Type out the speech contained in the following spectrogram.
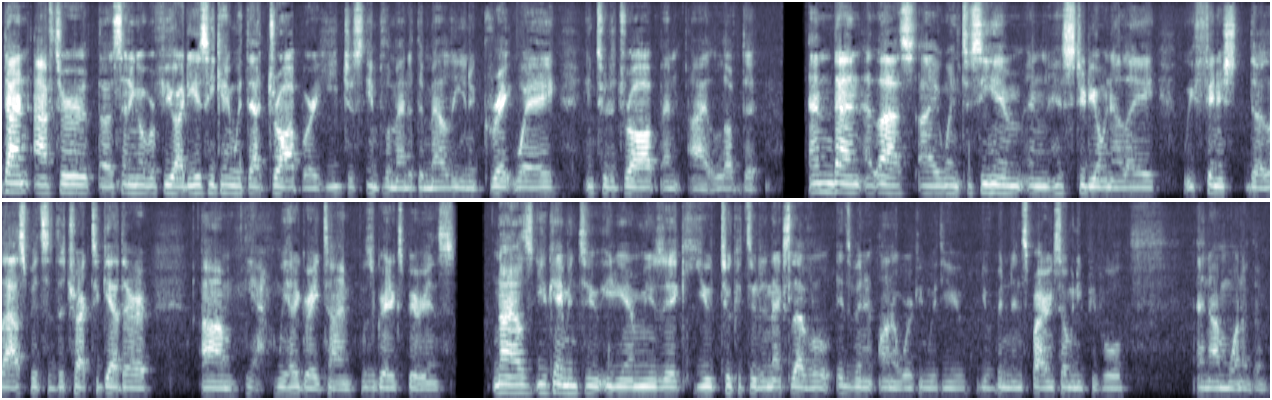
then after uh, sending over a few ideas, he came with that drop where he just implemented the melody in a great way into the drop, and I loved it. And then at last, I went to see him in his studio in LA. We finished the last bits of the track together. Um, yeah, we had a great time. It was a great experience. Niles, you came into EDM music. You took it to the next level. It's been an honor working with you. You've been inspiring so many people, and I'm one of them.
